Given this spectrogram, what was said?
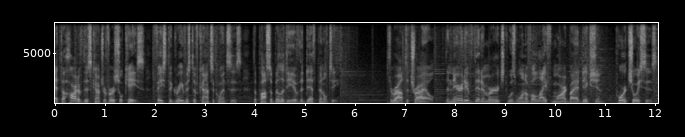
at the heart of this controversial case, faced the gravest of consequences, the possibility of the death penalty. Throughout the trial, the narrative that emerged was one of a life marred by addiction, poor choices,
